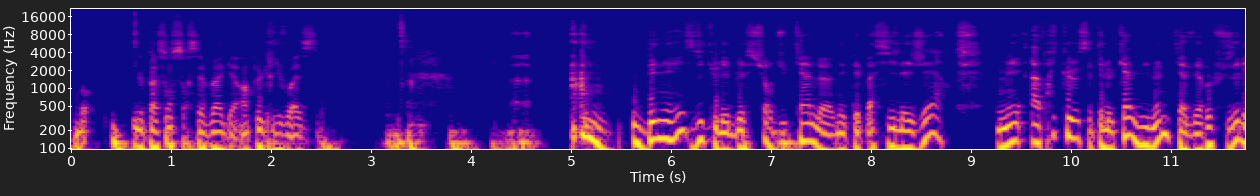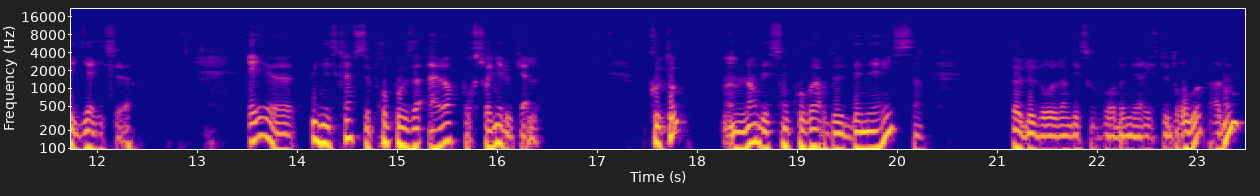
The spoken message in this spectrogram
Bon, nous passons sur ces blagues un peu grivoises. Euh, Daenerys vit que les blessures du Cal n'étaient pas si légères, mais apprit que c'était le Cal lui-même qui avait refusé les guérisseurs. Et euh, une esclave se proposa alors pour soigner le Cal. Koto, l'un des secoureurs de Daenerys, euh, de, de- l'un des secoureurs de de Drogo, pardon,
